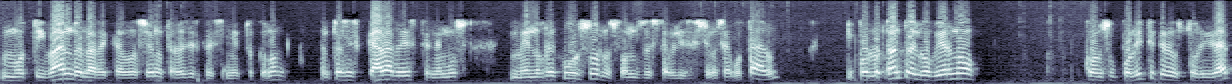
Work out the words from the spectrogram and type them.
motivando la recaudación a través del crecimiento económico. Entonces cada vez tenemos menos recursos, los fondos de estabilización se agotaron y por lo tanto el gobierno con su política de autoridad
